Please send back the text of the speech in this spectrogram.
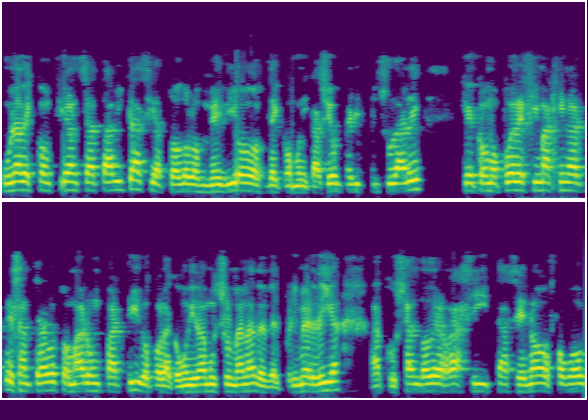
una desconfianza atávica hacia todos los medios de comunicación peninsulares que, como puedes imaginarte, Santiago, tomar un partido por la comunidad musulmana desde el primer día, acusando de racista, xenófobo,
